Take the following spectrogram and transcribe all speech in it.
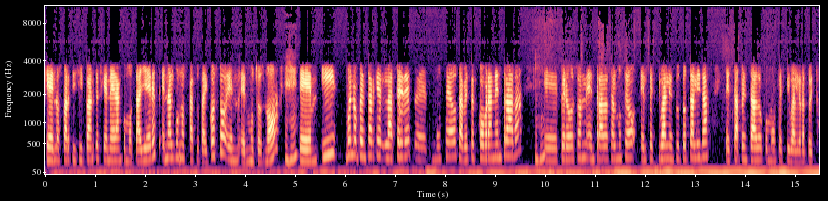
que los participantes generan como talleres. En algunos casos hay costo, en, en muchos no. eh, y bueno, pensar que las sedes, eh, museos a veces cobran entrada, eh, pero son entradas al museo. El festival en su totalidad está pensado como un festival gratuito.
